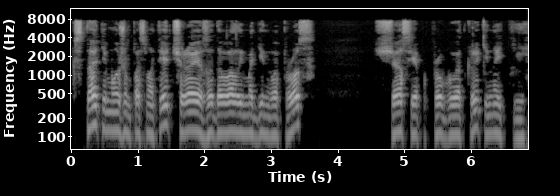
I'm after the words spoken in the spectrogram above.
Кстати, можем посмотреть. Вчера я задавал им один вопрос. Сейчас я попробую открыть и найти.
